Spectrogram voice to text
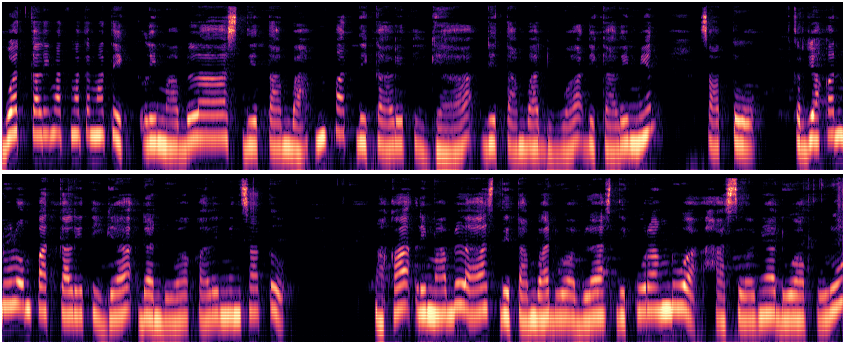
buat kalimat matematik 15 ditambah 4 dikali 3 ditambah 2 dikali min 1 kerjakan dulu 4 kali 3 dan 2 kali min 1 maka 15 ditambah 12 dikurang 2 hasilnya 25.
